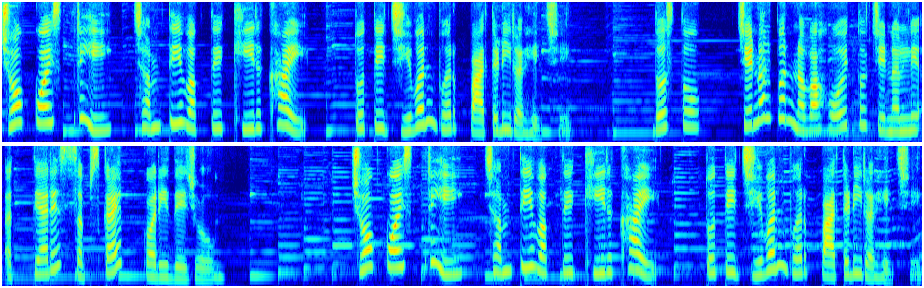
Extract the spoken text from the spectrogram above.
જો કોઈ સ્ત્રી જમતી વખતે ખીર ખાય, તો તે જીવનભર પાતળી રહે છે. દોસ્તો, ચેનલ પર નવા હોય તો ચેનલને અત્યારે સબસ્ક્રાઇબ કરી દેજો. જો કોઈ સ્ત્રી જમતી વખતે ખીર ખાય, તો તે જીવનભર પાતળી રહે છે.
